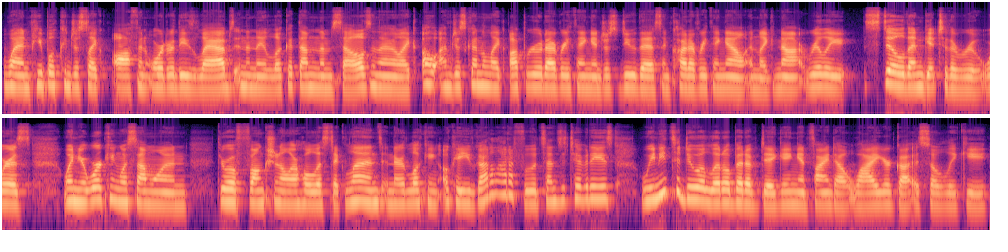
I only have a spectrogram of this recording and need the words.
when people can just like often order these labs and then they look at them themselves and they're like, oh, I'm just gonna like uproot everything and just do this and cut everything out and like not really still then get to the root. Whereas when you're working with someone through a functional or holistic lens and they're looking, okay, you've got a lot of food sensitivities, we need to do a little bit of digging and find out why your gut is so leaky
